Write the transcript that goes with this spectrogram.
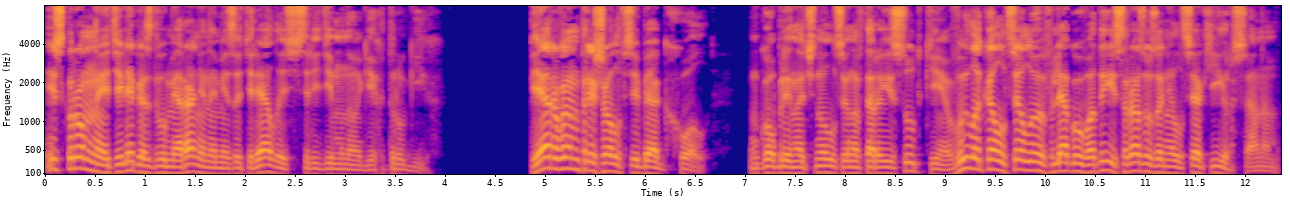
и скромная телега с двумя ранеными затерялась среди многих других. Первым пришел в себя Гхол. Гоблин очнулся на вторые сутки, вылокал целую флягу воды и сразу занялся Кирсаном.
